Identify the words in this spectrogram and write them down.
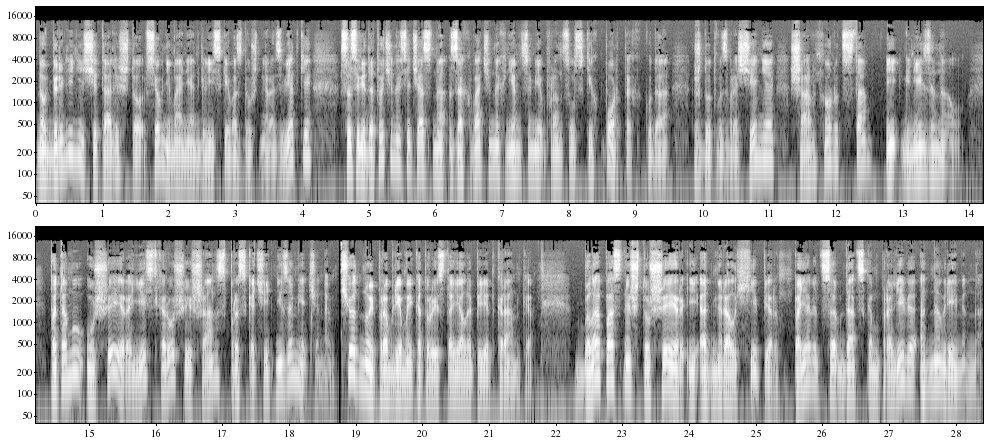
но в Берлине считали, что все внимание английской воздушной разведки сосредоточено сейчас на захваченных немцами французских портах, куда ждут возвращения Шарнхорста и Гнейзенау. Потому у Шейера есть хороший шанс проскочить незамеченным. Еще одной проблемой, которая стояла перед Кранко – была опасность, что Шейер и адмирал Хиппер появятся в датском проливе одновременно,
